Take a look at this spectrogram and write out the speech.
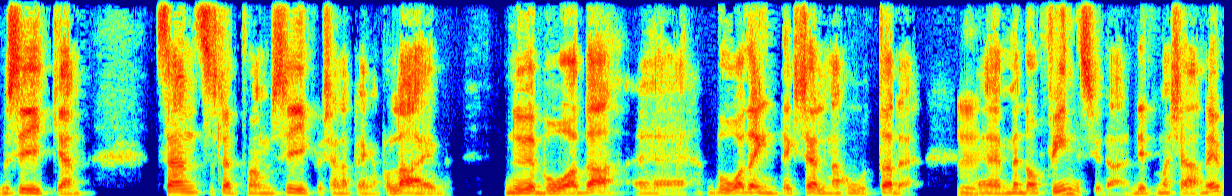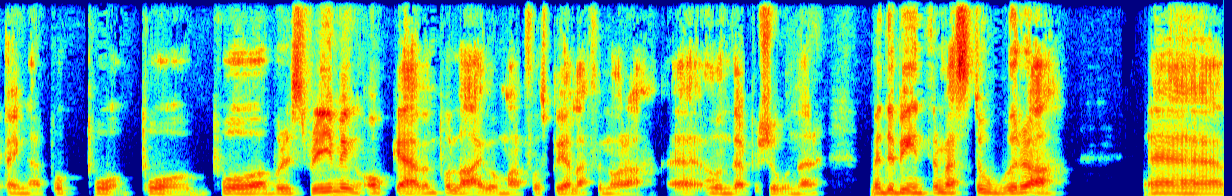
musiken. Sen så släppte man musik och tjänade pengar på live nu är båda, eh, båda intäktskällorna hotade. Mm. Eh, men de finns ju där. Man tjänar ju pengar på, på, på, på både streaming och även på live och man får spela för några eh, hundra personer. Men det blir inte de här stora... Eh,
